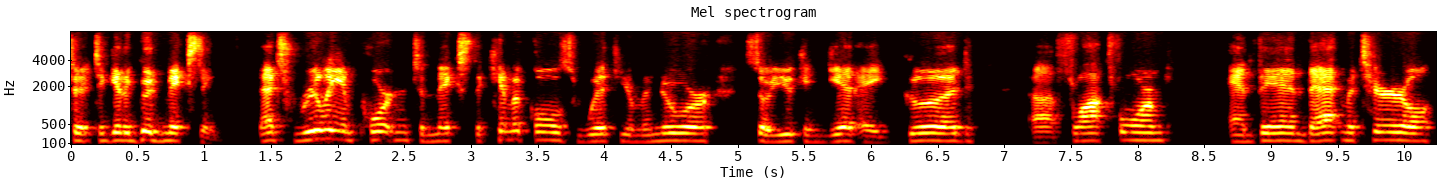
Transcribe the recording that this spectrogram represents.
to, to get a good mixing. That's really important to mix the chemicals with your manure so you can get a good uh, floc formed. And then that material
